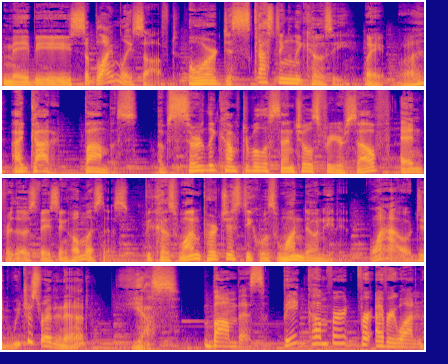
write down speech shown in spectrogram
Maybe sublimely soft. Or disgustingly cozy. Wait, what? I got it. Bombas. Absurdly comfortable essentials for yourself and for those facing homelessness. Because one purchased equals one donated. Wow, did we just write an ad? Yes. Bombas. Big comfort for everyone.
